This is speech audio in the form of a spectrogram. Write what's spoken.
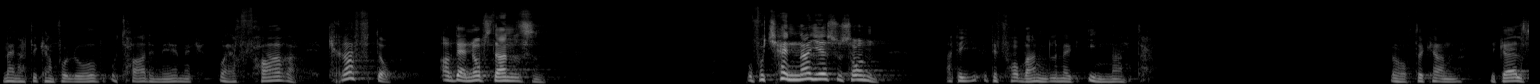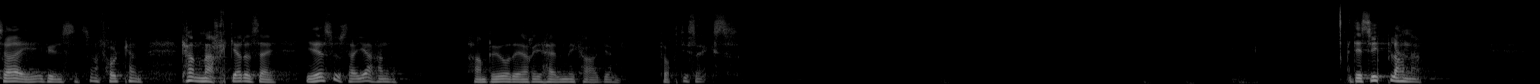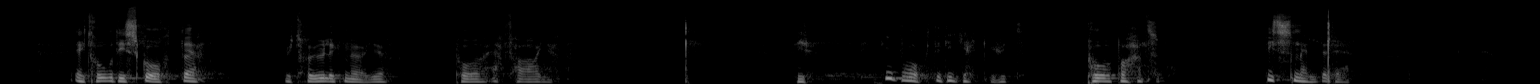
men at jeg kan få lov å ta det med meg og erfare krafta av denne oppstandelsen. Og få kjenne Jesus sånn at det, det forvandler meg innentil. Jeg hørte hva Mikael sa i begynnelsen, så folk kan, kan merke det seg. Jesus sier han, han bor der i Helmikhagen 46. Disiplene Jeg tror de skårte utrolig mye på erfaringene. De, de vågte, de gikk ut på, på hans ord. De smelte til.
